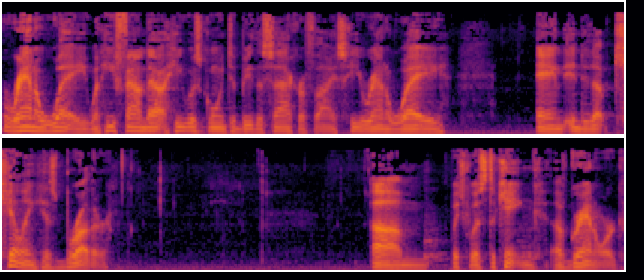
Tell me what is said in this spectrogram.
ran away when he found out he was going to be the sacrifice. He ran away and ended up killing his brother, um, which was the king of Granorg.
